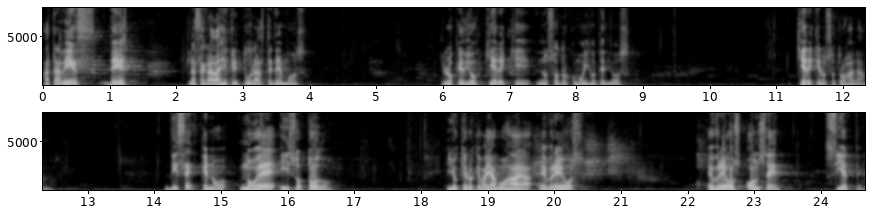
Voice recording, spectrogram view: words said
A través de las Sagradas Escrituras tenemos lo que Dios quiere que nosotros como hijos de Dios quiere que nosotros hagamos. Dice que Noé hizo todo. Y yo quiero que vayamos a Hebreos, Hebreos 11, 7.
